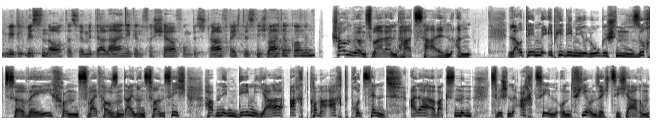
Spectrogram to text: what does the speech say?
Wir wissen auch, dass wir mit der alleinigen Verschärfung des Strafrechts nicht weiterkommen. Schauen wir uns mal ein paar Zahlen an. Laut dem epidemiologischen Suchtsurvey von 2021 haben in dem Jahr 8,8 Prozent aller Erwachsenen zwischen 18 und 64 Jahren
